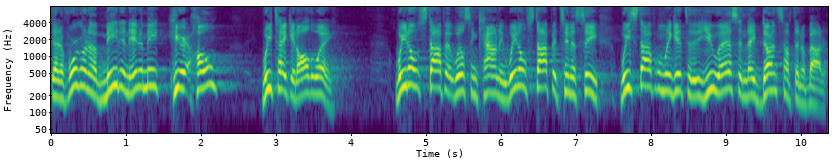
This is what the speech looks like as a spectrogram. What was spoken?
that if we're going to meet an enemy here at home, we take it all the way. We don't stop at Wilson County. We don't stop at Tennessee. We stop when we get to the U.S. and they've done something about it.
